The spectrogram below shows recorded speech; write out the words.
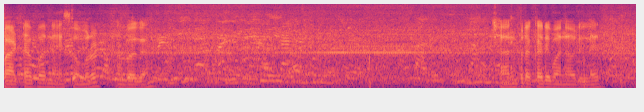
पाटा पण आहे समोर हा बघा. छान प्रकारे बनवलेले आहेत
